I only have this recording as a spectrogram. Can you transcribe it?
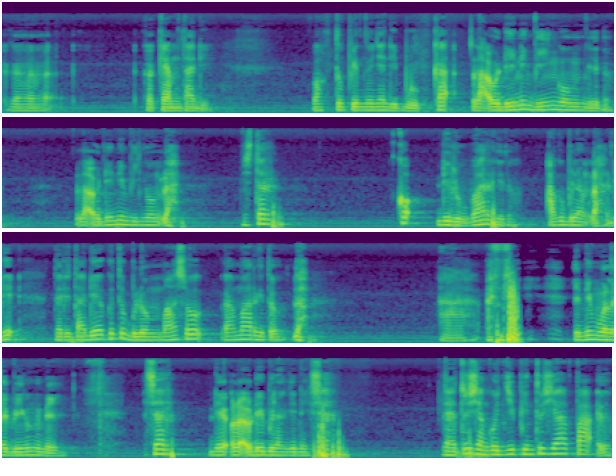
ke ke camp tadi. Waktu pintunya dibuka Laudi ini bingung gitu. Laudi ini bingung lah Mister kok di luar gitu? Aku bilang lah dek dari tadi aku tuh belum masuk kamar gitu. Lah ah ini mulai bingung nih. Sir dia Laudi bilang gini Sir lah terus yang kunci pintu siapa? Itu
